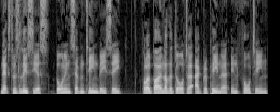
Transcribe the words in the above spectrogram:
Next was Lucius, born in 17 BC, followed by another daughter, Agrippina, in 14.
